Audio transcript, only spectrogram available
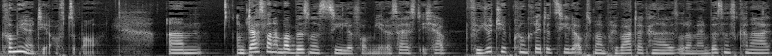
Community aufzubauen. Ähm, und das waren aber Business-Ziele von mir. Das heißt, ich habe für YouTube konkrete Ziele, ob es mein privater Kanal ist oder mein Business-Kanal.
